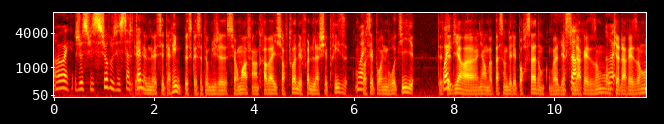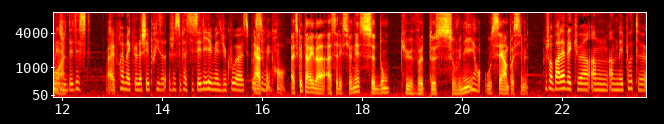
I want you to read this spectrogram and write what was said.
Ouais. Ouais, je suis sûre, je suis certaine. C'est terrible parce que ça t'oblige sûrement à faire un travail sur toi, des fois de lâcher prise. Ouais. Quand c'est pour une broutille, de Ouais. te dire, euh, on va pas s'engueuler pour ça, donc on va dire qu'il a raison ou qu'elle a raison. Mais je déteste. J'ai Ouais. un problème avec le lâcher prise. Je sais pas si c'est lié, mais du coup, euh, c'est Ah, je possible. comprends. Est-ce que tu arrives à, à sélectionner ce dont tu veux te souvenir ou c'est impossible? J'en parlais avec euh, un, un de mes potes euh,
